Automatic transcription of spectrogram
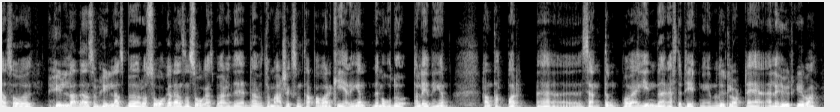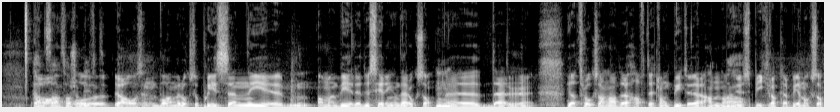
alltså hylla den som hyllas bör och såga den som sågas bör. Det är David Tomasek som tappar markeringen när Modo tar ledningen. Han tappar eh, centern på väg in där efter tekningen. Och det är klart det är, eller hur Gribba? Hans ansvarsuppgift. och, ja, och sen var han väl också på isen i, mm, om man vid reduceringen där också. Mm. Eh, där, eh, jag tror också han hade haft ett långt byte där. Han hade Ja. ju spikraka ben också.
